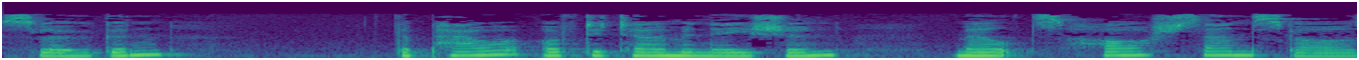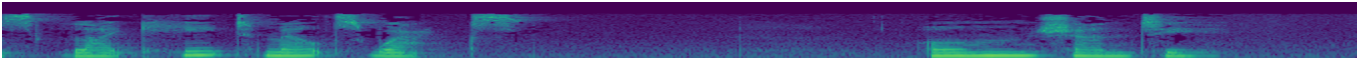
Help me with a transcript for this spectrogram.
Slogan The power of determination melts harsh sanskars like heat melts wax. Om Shanti.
